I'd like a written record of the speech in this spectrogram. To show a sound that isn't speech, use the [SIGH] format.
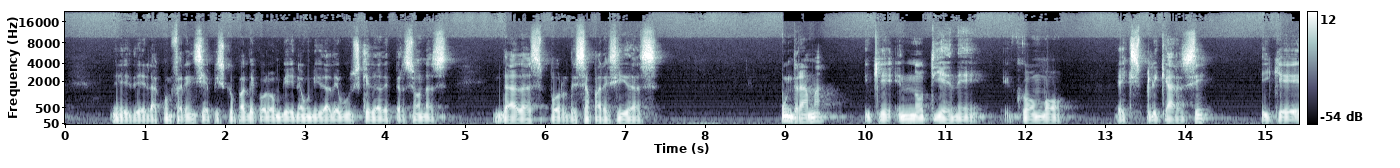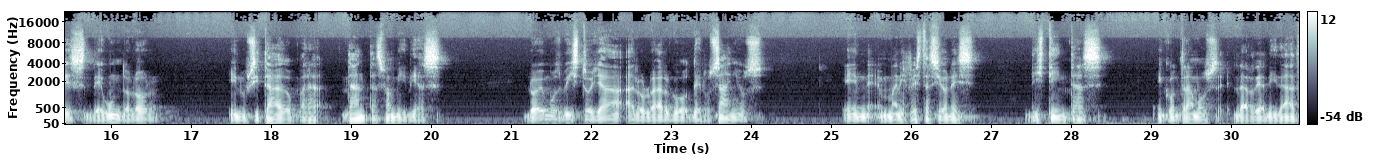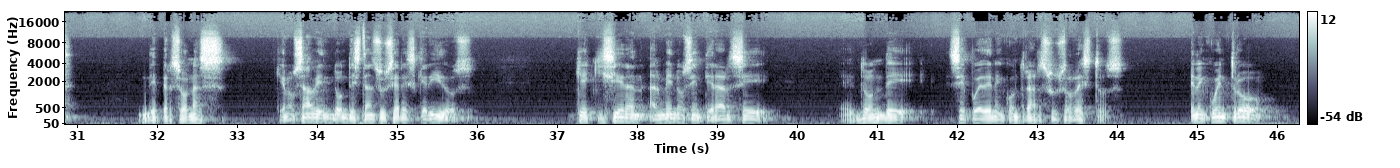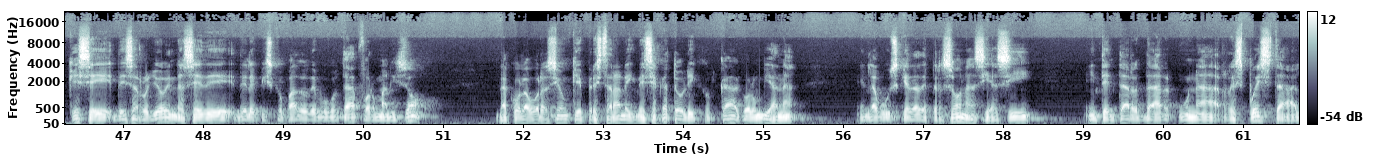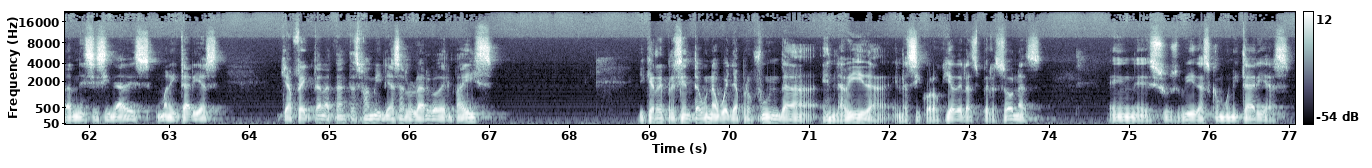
eh, de la Conferencia Episcopal de Colombia y la Unidad de Búsqueda de Personas dadas por desaparecidas un drama que no tiene cómo explicarse y que es de un dolor inusitado para tantas familias. Lo hemos visto ya a lo largo de los años en manifestaciones distintas. Encontramos la realidad de personas que no saben dónde están sus seres queridos, que quisieran al menos enterarse eh, dónde se pueden encontrar sus restos. El encuentro que se desarrolló en la sede del Episcopado de Bogotá formalizó la colaboración que prestará la Iglesia Católica colombiana en la búsqueda de personas y así intentar dar una respuesta a las necesidades humanitarias que afectan a tantas familias a lo largo del país y que representa una huella profunda en la vida, en la psicología de las personas, en eh, sus vidas comunitarias.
